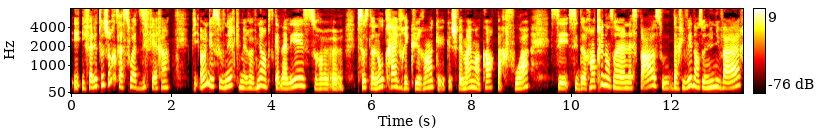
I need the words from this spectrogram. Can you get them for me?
il fallait toujours que ça soit différent. Puis un des souvenirs qui m'est revenu en psychanalyse sur un, puis ça c'est un autre rêve récurrent que, je fais même encore parfois, c'est de rentrer dans un espace ou d'arriver dans un univers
